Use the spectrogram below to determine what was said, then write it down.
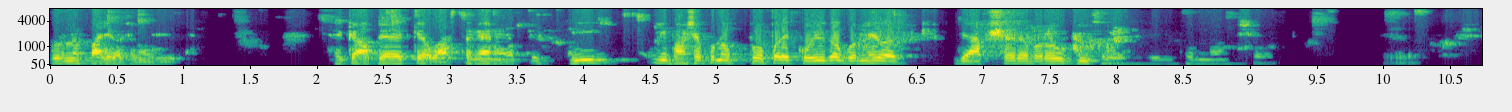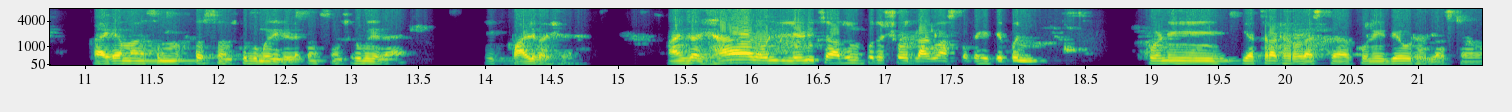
पूर्ण पाळी म्हणजे हे काय आपल्याला इतक्या वाचता काय नाही. ही ही भाषा पूर्ण प्रॉपर एक कोळीगाव पूर्ण जे अक्षर बरोबर उठून सगळं अक्षर. काय काय माणसं संस्कृतमध्ये गेले. पण संस्कृतमध्ये नाही एक पाळी भाषा आहे. आणि जर ह्या लेणीचा अजून पण शोध लागला असता तर इथे पण कोणी यात्रा ठरवलं असतं कोणी देव ठरलं असतं.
